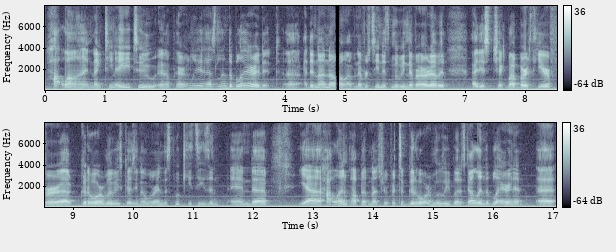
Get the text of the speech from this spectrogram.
Hotline 1982, and apparently it has Linda Blair in it. Uh, I did not know. I've never seen this movie, never heard of it. I just checked my birth year for uh, good horror movies because you know we're in the spooky season, and uh, yeah, Hotline popped up. I'm not sure if it's a good horror movie, but it's got Linda Blair in it. Uh,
